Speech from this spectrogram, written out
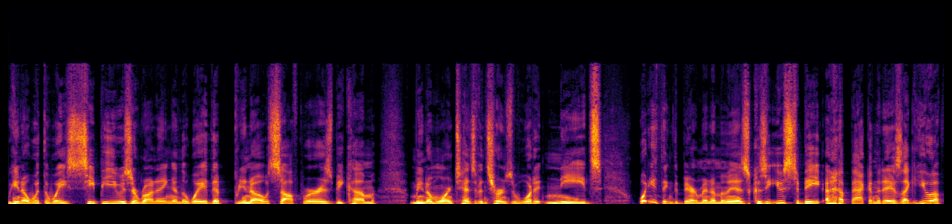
You know, with the way CPUs are running and the way that you know software has become, you know, more intensive in terms of what it needs. What do you think the bare minimum is? Because it used to be back in the days like you have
